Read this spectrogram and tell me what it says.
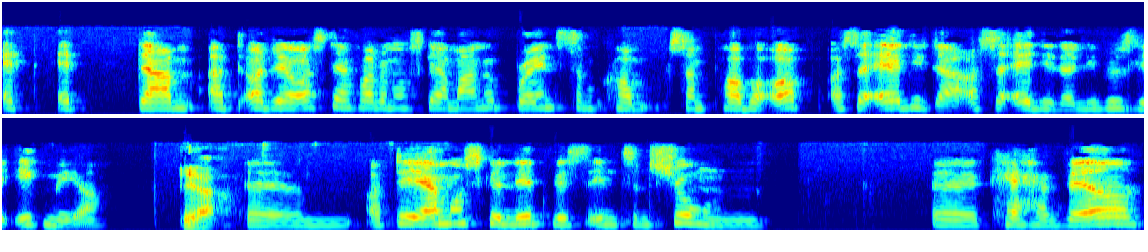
at, at der, er- og, det er også derfor, at der måske er mange brands, som, kom, som popper op, og så er de der, og så er de der lige pludselig ikke mere. Ja. Øhm, og det er måske lidt, hvis intentionen øh, kan have været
